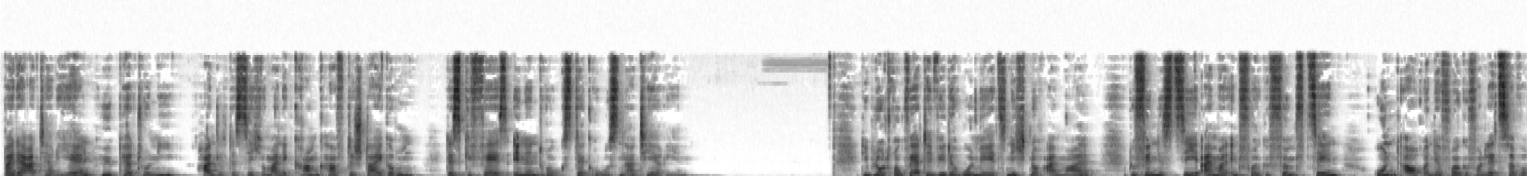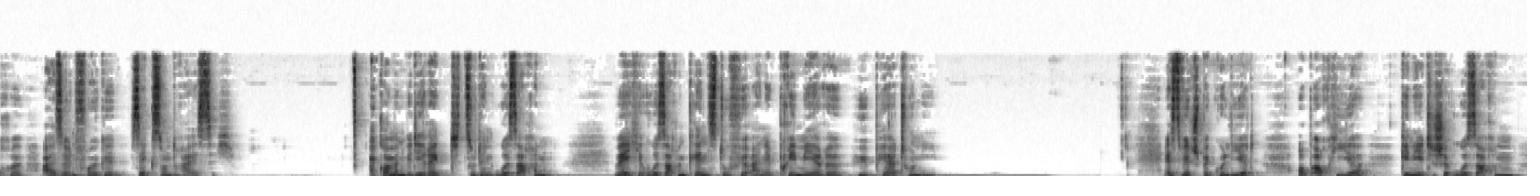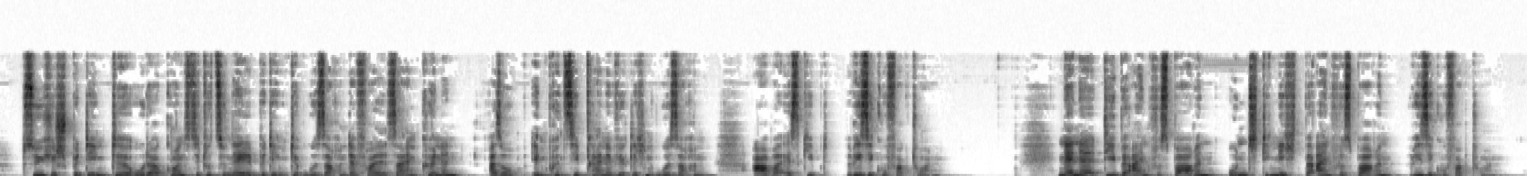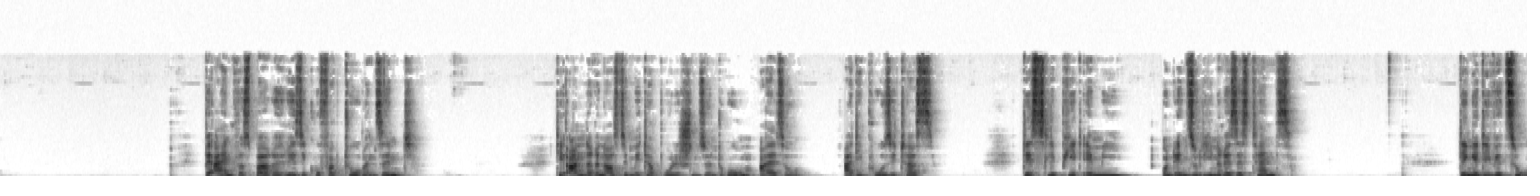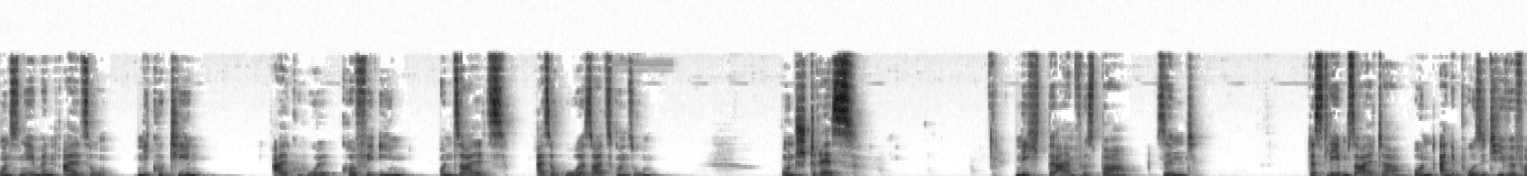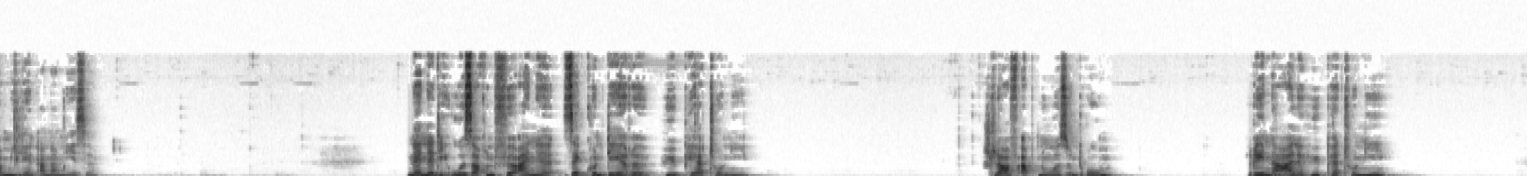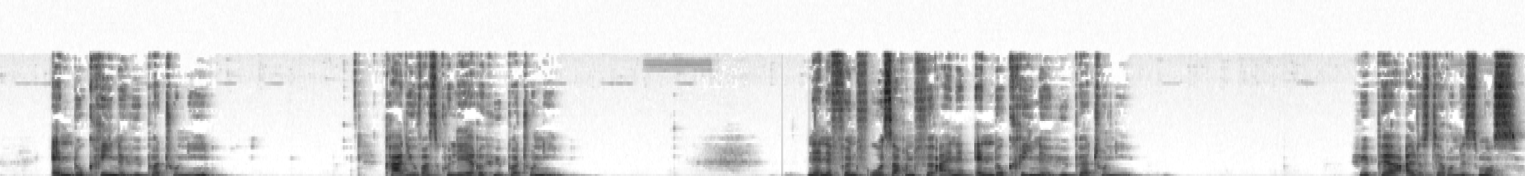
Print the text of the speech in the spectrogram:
Bei der arteriellen Hypertonie handelt es sich um eine krankhafte Steigerung des Gefäßinnendrucks der großen Arterien. Die Blutdruckwerte wiederholen wir jetzt nicht noch einmal. Du findest sie einmal in Folge 15 und auch in der Folge von letzter Woche, also in Folge 36. Kommen wir direkt zu den Ursachen. Welche Ursachen kennst du für eine primäre Hypertonie? Es wird spekuliert, ob auch hier genetische Ursachen, psychisch bedingte oder konstitutionell bedingte Ursachen der Fall sein können, also im Prinzip keine wirklichen Ursachen, aber es gibt Risikofaktoren. Nenne die beeinflussbaren und die nicht beeinflussbaren Risikofaktoren. Beeinflussbare Risikofaktoren sind die anderen aus dem metabolischen Syndrom, also Adipositas, Dyslipidämie und Insulinresistenz, Dinge, die wir zu uns nehmen, also Nikotin, Alkohol, Koffein und Salz, also hoher Salzkonsum und Stress, nicht beeinflussbar sind das Lebensalter und eine positive Familienanamnese. Nenne die Ursachen für eine sekundäre Hypertonie. Schlafapnoe-Syndrom, renale Hypertonie, endokrine Hypertonie, kardiovaskuläre Hypertonie. Nenne fünf Ursachen für eine endokrine Hypertonie. Hyperaldosteronismus,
